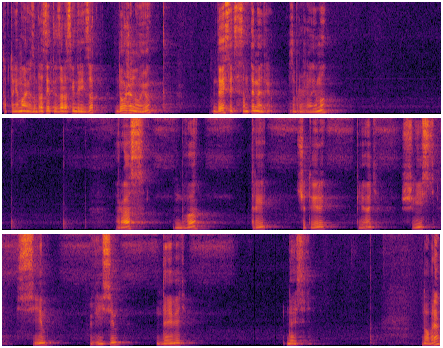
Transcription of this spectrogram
Тобто я маю зобразити зараз відрізок довжиною 10 см. Зображаємо. Раз, два, три, чотири, п'ять, шість, сім, вісім, дев'ять. 10. Добре.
